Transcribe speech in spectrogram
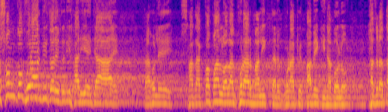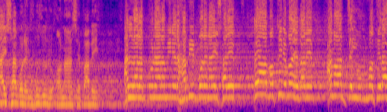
অসংখ্য ঘোড়ার ভিতরে যদি হারিয়ে যায়, তাহলে সাদা কপালওয়ালা ঘোড়ার মালিক তার ঘোড়াকে পাবে কিনা বলো? হাজরত আয়সা বলেন, হুজুর অনায়াসে পাবে। আল্লাহ রাব্বুল আলামিনের হাবিব বলেন, আয়েশা রে, কিয়ামতের ময়দানে আমার যেই উম্মতেরা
